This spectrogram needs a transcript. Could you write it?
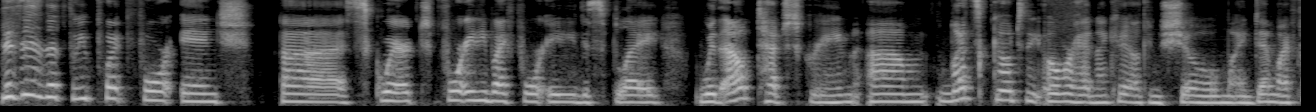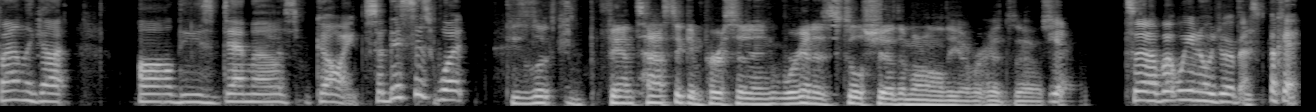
this is the 3.4 inch uh square 480 by 480 display without touchscreen. Um, let's go to the overhead and I can, I can show my demo. I finally got all these demos going. So this is what These look fantastic in person. We're gonna still show them on all the overheads though. So Yeah. so but we know we do our best. Okay,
